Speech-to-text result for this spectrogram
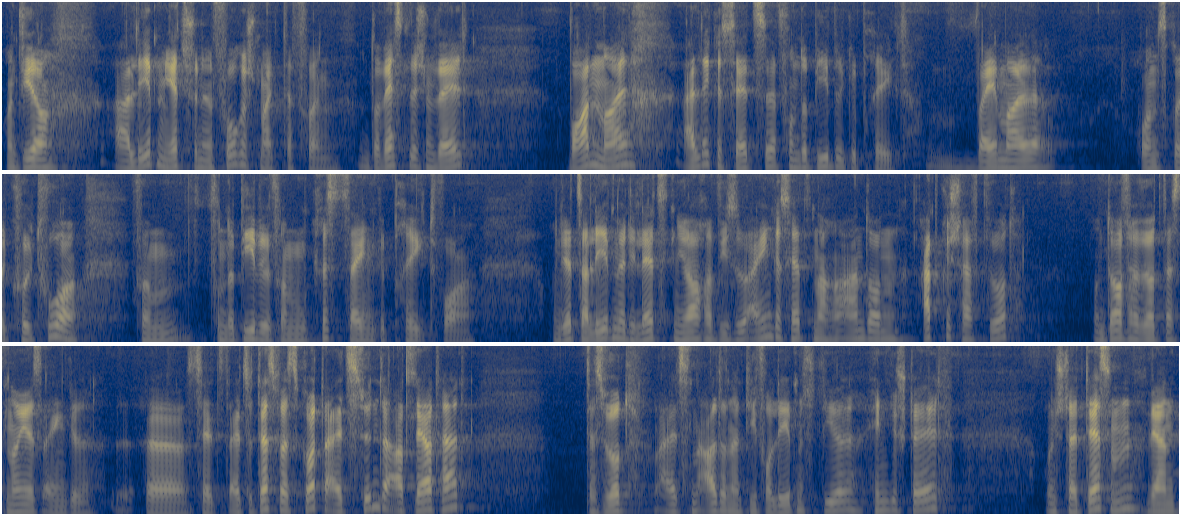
Und wir erleben jetzt schon den Vorgeschmack davon. In der westlichen Welt waren mal alle Gesetze von der Bibel geprägt, weil mal unsere Kultur vom, von der Bibel, vom Christsein geprägt war. Und jetzt erleben wir die letzten Jahre, wie so ein Gesetz nach dem anderen abgeschafft wird und dafür wird was Neues eingesetzt. Also das, was Gott als Sünde erklärt hat, das wird als ein alternativer Lebensstil hingestellt. Und stattdessen werden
